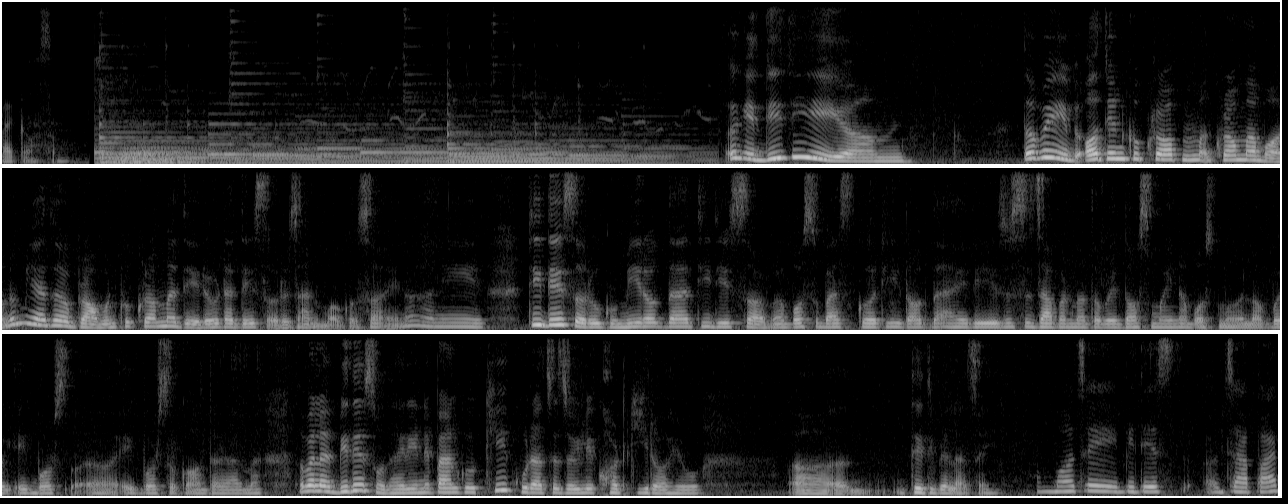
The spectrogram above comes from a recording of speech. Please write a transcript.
ब्याक आउँछौँ। ओके दिदी तपाईँ अध्ययनको क्रममा क्रममा भनौँ या त भ्रमणको क्रममा धेरैवटा देशहरू जानुभएको छ होइन? अनि ती देशहरू घुमिराख्दा ती देशहरूमा बसोबास गरिराख्दाखेरि जस्तो जापानमा तपाईँ दस महिना बस्नुभयो लगभग एक वर्ष एक वर्षको अन्तरालमा तपाईँलाई विदेश हुँदाखेरि नेपालको के कुरा चाहिँ जहिले खड्किरह्यो त्यति बेला चाहिँ? म चाहिँ विदेश जापान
